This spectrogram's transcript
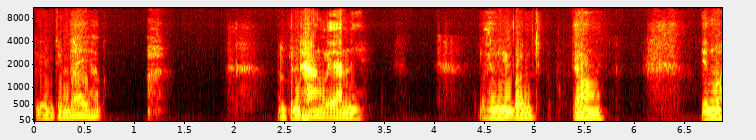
เรียนจนได้ครับ มันเป็นทางเลียนนี่เบิ่งเบิ่งจ้องเห็นบ่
